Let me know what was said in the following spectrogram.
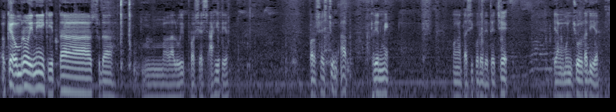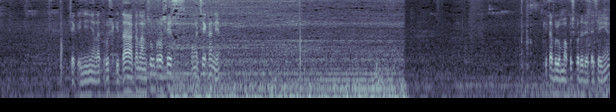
Oke om bro ini kita sudah melalui proses akhir ya. Proses tune up green make mengatasi kode DTC yang muncul tadi ya. Cek engine nyala terus kita akan langsung proses pengecekan ya. Kita belum hapus kode DTC nya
